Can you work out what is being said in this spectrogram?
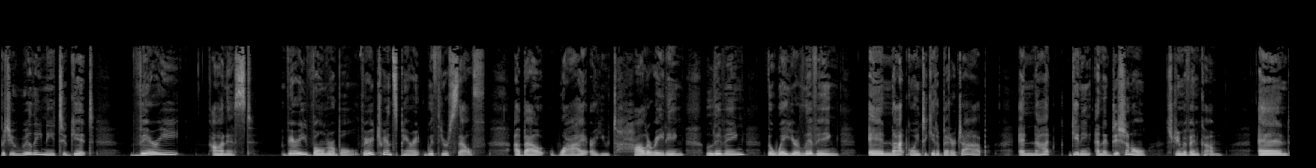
but you really need to get very honest, very vulnerable, very transparent with yourself about why are you tolerating living the way you're living and not going to get a better job and not getting an additional stream of income and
